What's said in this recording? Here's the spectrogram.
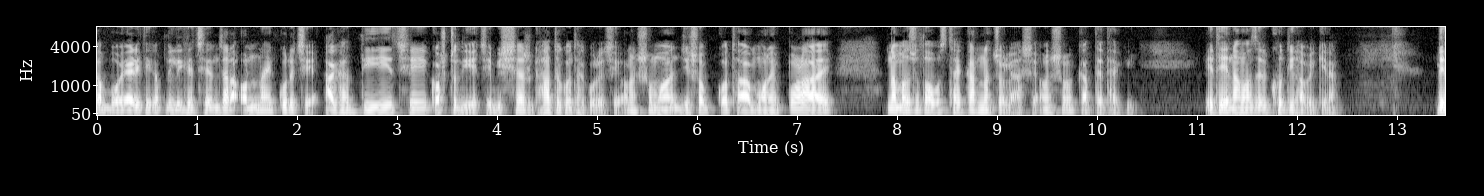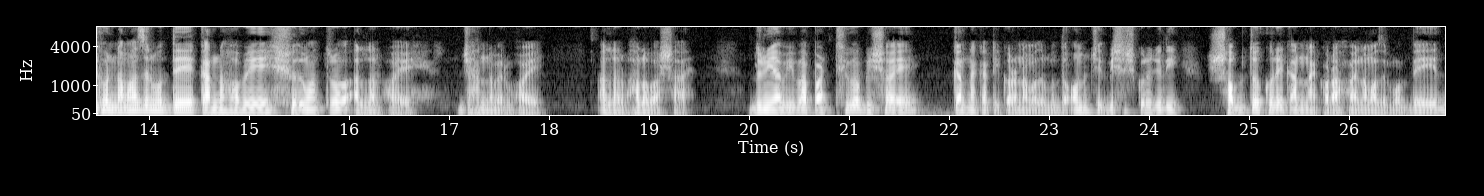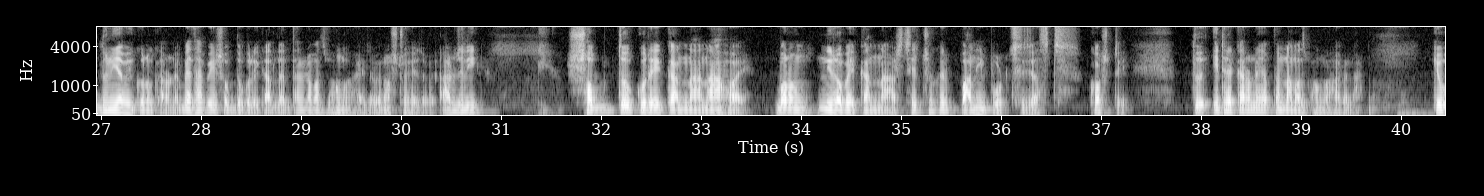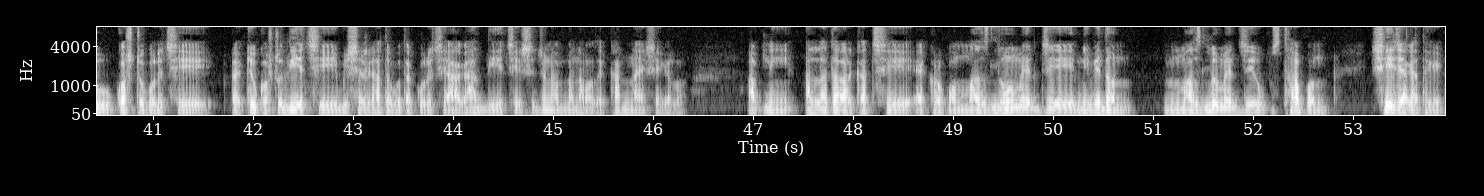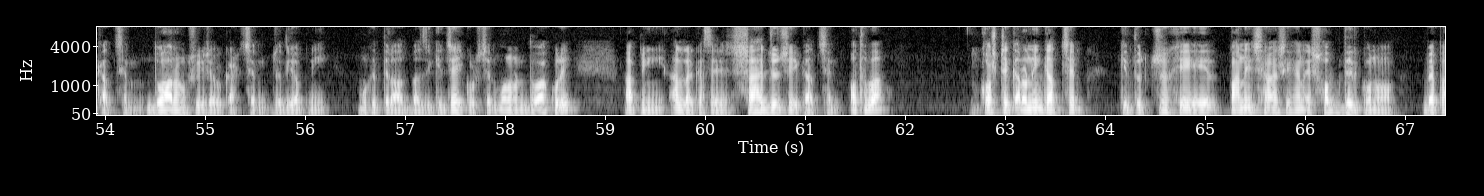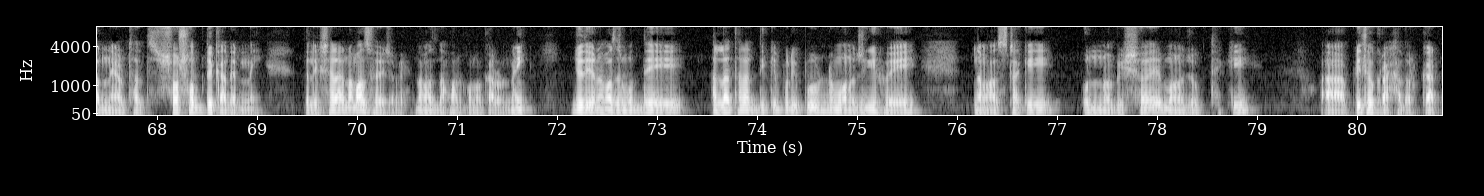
মহাকাব্য এয়ারি থেকে আপনি লিখেছেন, যারা অন্যায় করেছে, আঘাত দিয়েছে, কষ্ট দিয়েছে, বিশ্বাসঘাতকতা করেছে, অনেক সময় যেসব কথা মনে পড়ায়, নামাজরত অবস্থায় কান্না চলে আসে, অনেক সময় কাঁদতে থাকি। এতে নামাজের ক্ষতি হবে কিনা? দেখুন, নামাজের মধ্যে কান্না হবে শুধুমাত্র আল্লাহর ভয়ে, জাহান্নামের ভয়ে, আল্লাহর ভালোবাসায়। দুনিয়াবি বা পার্থিব বিষয়ে কান্নাকাটি করা নামাজের মধ্যে অনুচিত। বিশেষ করে যদি শব্দ করে কান্না করা হয় নামাজের মধ্যে দুনিয়াবি কোনো কারণে, ব্যথা পেয়ে শব্দ করে কাঁদলেন, তাহলে নামাজ ভঙ্গ হয়ে যাবে, নষ্ট হয়ে যাবে। আর যদি শব্দ করে কান্না না হয়, বরং নীরবে কান্না আসছে, চোখের পানি পড়ছে জাস্ট কষ্টে, তো এটার কারণে আপনার নামাজ ভঙ্গ হবে না। কেউ কষ্ট করেছে, কেউ কষ্ট দিয়েছে, বিশ্বাসঘাতকতা করেছে, আঘাত দিয়েছে, সেজন্য আপনার নামাজে কান্না এসে গেল। আপনি আল্লাহ তালার কাছে একরকম মাজলুমের যে নিবেদন মাজলুমের যে উপস্থাপন, সেই জায়গা থেকে কাটছেন, দোয়ার অংশ হিসেবে কাটছেন যদি আপনি মুখের তেলাওয়াতবাজিকে যাই করছেন মনন দোয়া করে আপনি আল্লাহর কাছে সাহায্য চেয়ে কাঁদছেন অথবা কষ্টের কারণেই কাঁদছেন, কিন্তু চোখের পানি ছাড়া সেখানে শব্দের কোনো ব্যাপার নেই, অর্থাৎ সশব্দে কাঁদেন নেই। তাহলে সারা নামাজ হয়ে যাবে, নামাজ না হওয়ার কোনো কারণ নেই। যদিও নামাজের মধ্যে আল্লাহ তালার দিকে পরিপূর্ণ মনোযোগী হয়ে নামাজটাকে অন্য বিষয়ে মনোযোগ থেকে পৃথক রাখা দরকার।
